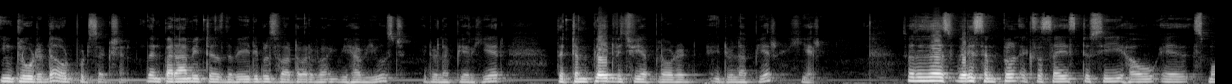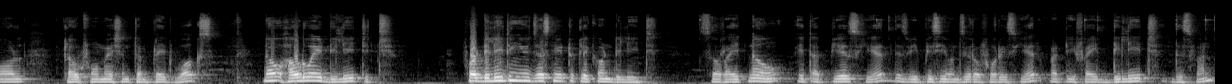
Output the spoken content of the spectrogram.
included the output section. Then parameters, the variables, whatever we have used, it will appear here. The template which we uploaded, it will appear here. So this is a very simple exercise to see how a small CloudFormation template works. Now how do I delete it? For deleting you just need to click on delete. So right now it appears here this VPC 104 is here but if I delete this one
